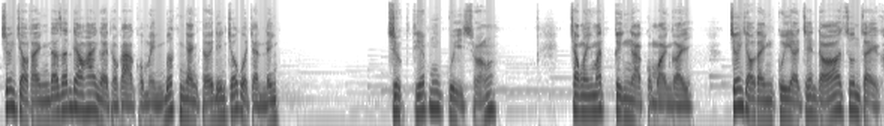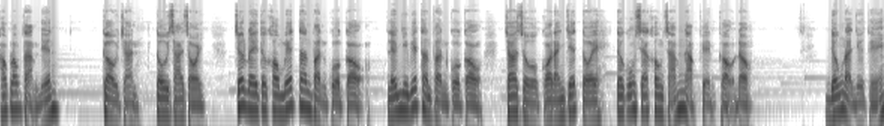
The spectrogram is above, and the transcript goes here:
Trương Triều Thành đã dẫn theo hai người thuộc hạ của mình bước nhanh tới đến chỗ của Trần Ninh. Trực tiếp quỳ xuống. Trong ánh mắt kinh ngạc của mọi người, Trương Triều Thành quỳ ở trên đó run rẩy khóc lóc thảm thiết. Cậu Trần, tôi sai rồi. Trước đây tôi không biết thân phận của cậu. Nếu như biết thân phận của cậu, cho dù có đánh chết tôi, tôi cũng sẽ không dám nạp viện cậu đâu. Đúng là như thế.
